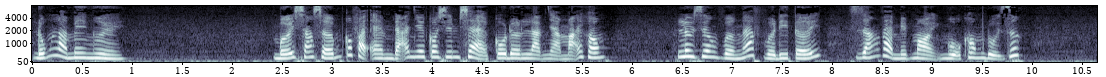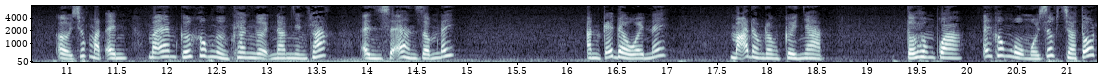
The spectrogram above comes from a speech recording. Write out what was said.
đúng là mê người. Mới sáng sớm có phải em đã như con chim sẻ cô đơn làm nhà mãi không? Lưu Dương vừa ngáp vừa đi tới, dáng vẻ mệt mỏi, ngủ không đủ giấc. Ở trước mặt anh mà em cứ không ngừng khen ngợi nam nhân khác, anh sẽ ăn giống đấy. Ăn cái đầu anh đấy. Mã Đồng Đồng cười nhạt. Tối hôm qua, anh không ngủ một giấc cho tốt,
